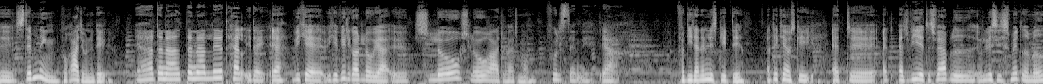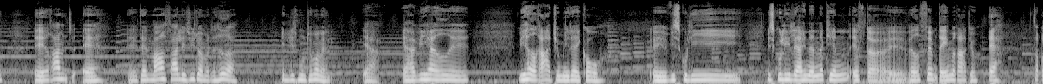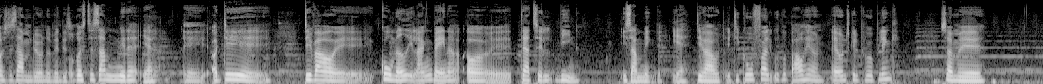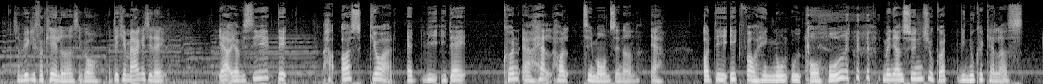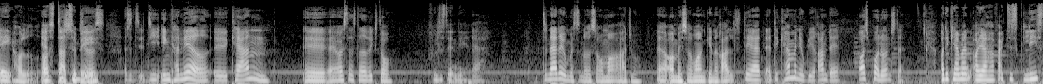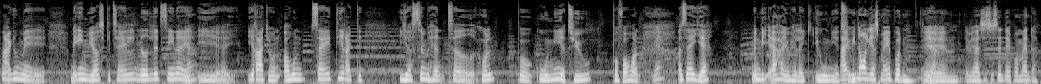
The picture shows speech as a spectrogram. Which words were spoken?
øh, stemningen på radioen i dag. Ja, den er, den er lidt halv i dag. Ja, vi kan, vi kan virkelig godt love jer øh, slow, slow radio her til morgen. Fuldstændig, ja. Fordi der er nemlig sket det. Og det kan jo ske, at, øh, at, at vi er desværre blevet, jeg vil sige, smittet med, øh, ramt af øh, den meget farlige sygdom, der hedder en lille smule tømmermænd. Ja, ja vi, havde, øh, vi havde radiomiddag i går. Øh, vi, skulle lige, vi skulle lige lære hinanden at kende efter øh, hvad, fem dage med radio. Så ryste sammen, det var nødvendigt. Ryste sammen middag, ja. Øh, og det, det var jo øh, god mad i lange baner, og øh, dertil vin i samme mængde. Ja, det var jo de gode folk ude på baghaven, øh, undskyld, på Blink, som, øh, som virkelig forkælede os i går. Og det kan mærkes i dag. Ja, og jeg vil sige, det har også gjort, at vi i dag kun er halv hold til morgensenderen. Ja. Og det er ikke for at hænge nogen ud overhovedet, men jeg synes jo godt, vi nu kan kalde os A-holdet, ja, os der er det synes jeg tilbage. Også. Altså, de, de inkarnerede øh, kernen øh, er også der stadigvæk står. Fuldstændig. Ja. Sådan er det jo med sådan noget sommerradio, øh, og med sommeren generelt. Det er, at, det kan man jo blive ramt af, også på en onsdag. Og det kan man, og jeg har faktisk lige snakket med, med en, vi også skal tale med lidt senere Ja. ja. i, øh, i radioen, og hun sagde direkte, I har simpelthen taget hul på uge 29 på forhånd, Ja. og sagde ja, men vi er her jo heller ikke i uge 29. Nej, vi når lige at smage på den, Ja. øh, vi har sidste sendedag på mandag.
